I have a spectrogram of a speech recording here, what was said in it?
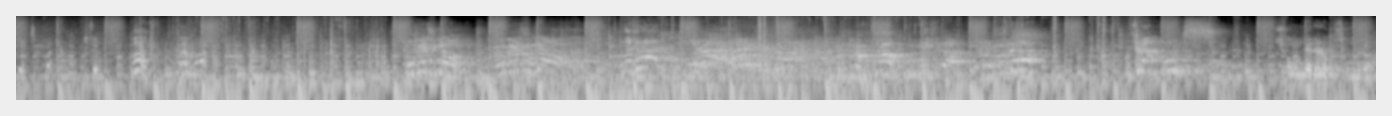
고개 숙여! 고개 숙여! 총 내려놓고 손 들어.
